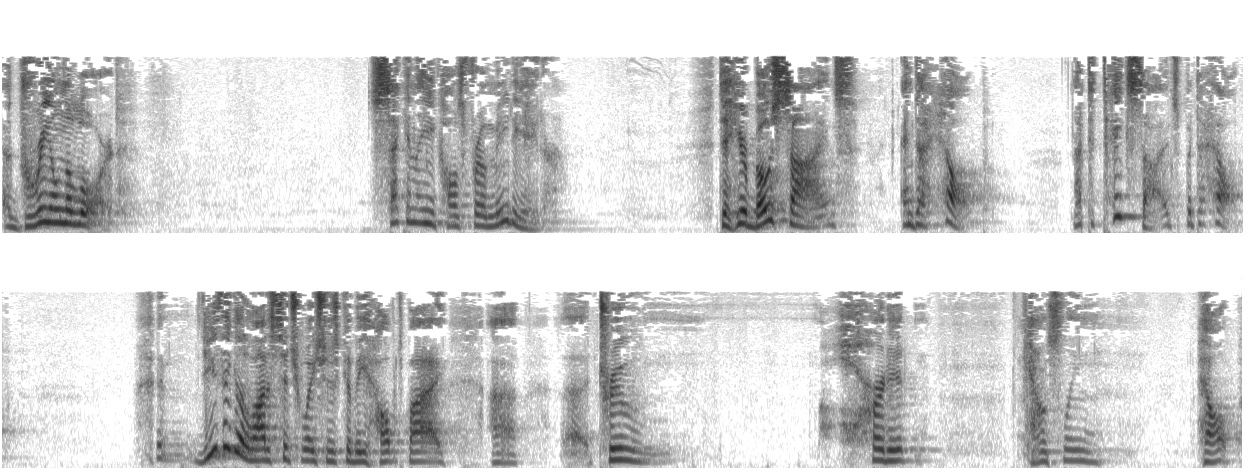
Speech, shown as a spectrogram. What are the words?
Agree on the Lord. Secondly, he calls for a mediator. To hear both sides and to help. Not to take sides, but to help. Do you think that a lot of situations could be helped by uh, uh, true hearted counseling help?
